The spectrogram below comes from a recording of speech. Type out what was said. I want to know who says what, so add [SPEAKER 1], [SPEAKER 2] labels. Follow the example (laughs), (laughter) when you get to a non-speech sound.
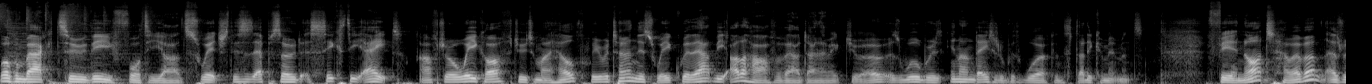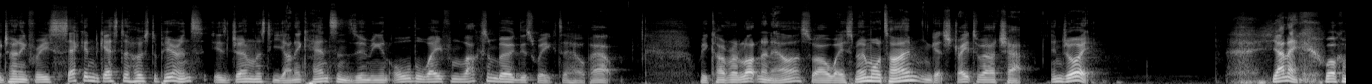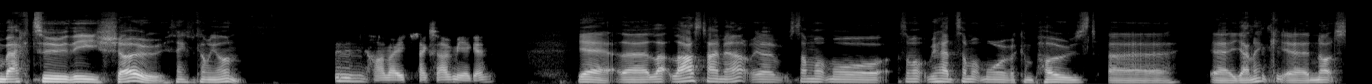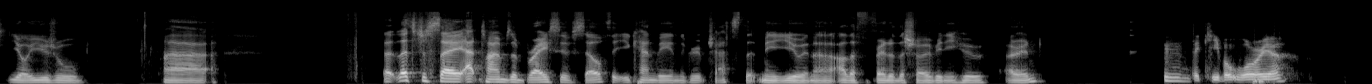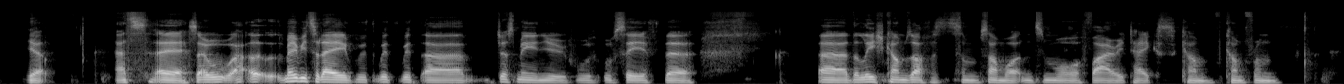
[SPEAKER 1] Welcome back to the 40 yard switch. This is episode 68. After a week off due to my health, we return this week without the other half of our dynamic duo as Wilbur is inundated with work and study commitments. Fear not, however, as returning for his second guest to host appearance is journalist Yannick Hansen, zooming in all the way from Luxembourg this week to help out. We cover a lot in an hour, so I'll waste no more time and get straight to our chat. Enjoy! Yannick, welcome back to the show. Thanks for coming on.
[SPEAKER 2] Mm, Hi, mate. Thanks for having me again.
[SPEAKER 1] Yeah, uh, la- last time out, uh, somewhat more, somewhat we had somewhat more of a composed uh, uh Yannick, uh, not your usual. Uh, let- let's just say at times abrasive self that you can be in the group chats that me, you, and uh, other friend of the show, Vinny, who are in.
[SPEAKER 2] Mm, The keyboard warrior.
[SPEAKER 1] Yeah, that's yeah. So uh, maybe today with with with uh just me and you, we'll we'll see if the uh the leash comes off some somewhat and some more fiery takes come come from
